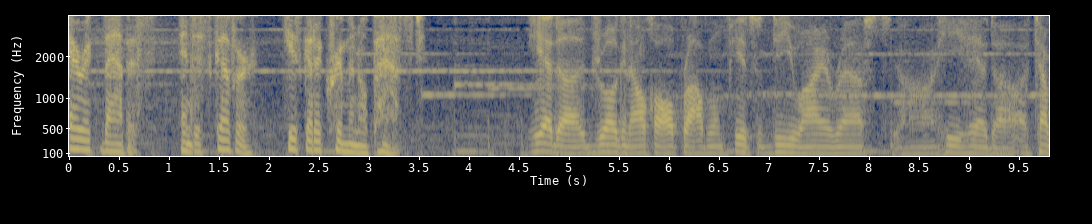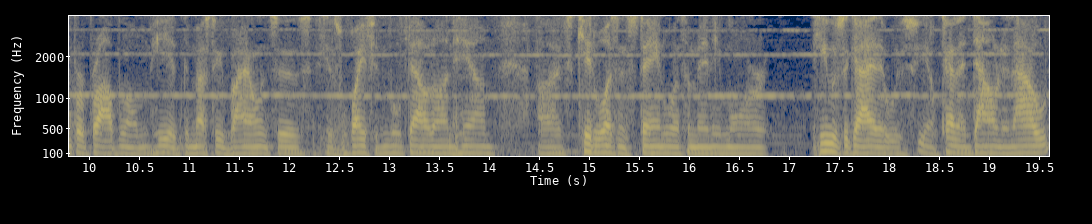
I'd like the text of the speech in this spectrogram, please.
Eric Babbis, and discover he's got a criminal past. He had a drug and alcohol problem. He had a DUI arrest. Uh, he had a temper problem. He had domestic violences. His wife had moved out on him. Uh, his kid wasn't staying with him anymore. He was a guy that was, you know, kind of down and out.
